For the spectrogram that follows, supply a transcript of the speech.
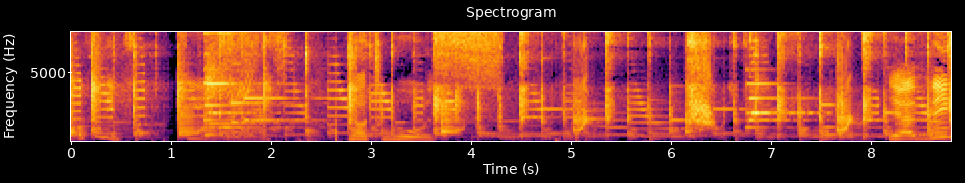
hopefully it's famous not wars yeah this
